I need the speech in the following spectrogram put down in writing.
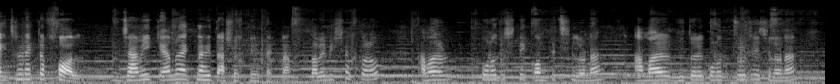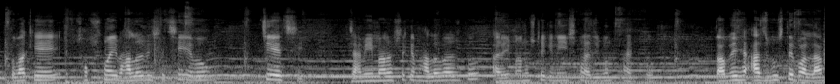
এক ধরনের একটা ফল, যে আমি কেন এক নারীতে আসক্ত হয়ে থাকলাম। তবে বিশ্বাস করো, আমার কোনো কিছুতেই কমতি ছিল না, আমার ভিতরে কোনো ত্রুটি ছিল না। তোমাকে সবসময় ভালোবেসেছি এবং চেয়েছি যে আমি এই মানুষটাকে ভালোবাসবো আর এই মানুষটাকে নিয়ে সারা জীবন থাকব। তবে আজ বুঝতে পারলাম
